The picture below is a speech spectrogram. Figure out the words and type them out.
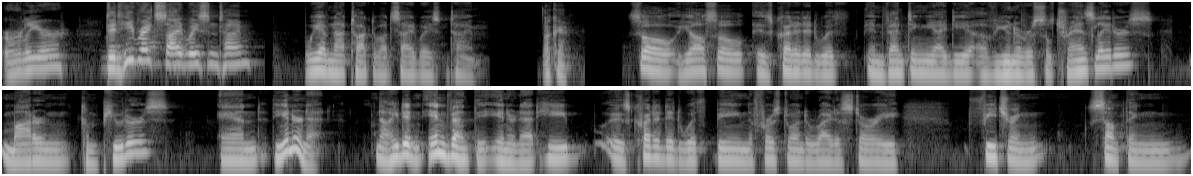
earlier? Did he write Sideways in Time? We have not talked about Sideways in Time. Okay. So he also is credited with inventing the idea of universal translators, modern computers, and the internet. Now, he didn't invent the internet. He is credited with being the first one to write a story featuring something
